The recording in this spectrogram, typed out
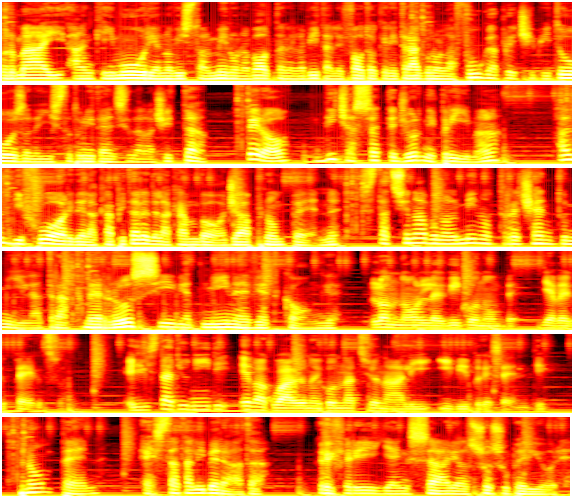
Ormai anche i muri hanno visto almeno una volta nella vita le foto che ritraggono la fuga precipitosa degli statunitensi dalla città. Però, 17 giorni prima, al di fuori della capitale della Cambogia, a Phnom Penh, stazionavano almeno 300.000 tra Khmer Rossi, Viet Minh e Viet Cong. Lon Nol riconobbe di aver perso e gli Stati Uniti evacuarono i connazionali ivi presenti. Phnom Penh è stata liberata, riferì Yang Sari al suo superiore.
